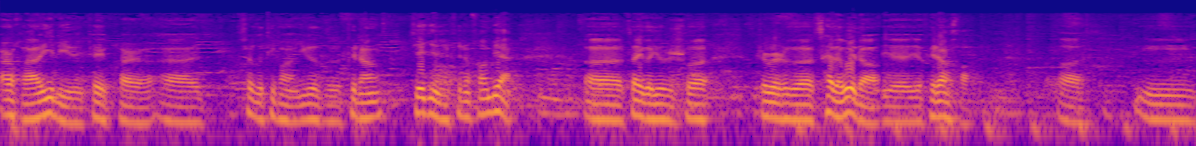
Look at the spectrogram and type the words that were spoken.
二环以里这一块儿，呃，这个地方一个是非常接近，非常方便。呃，再一个就是说，这边这个菜的味道也也非常好。呃，嗯，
